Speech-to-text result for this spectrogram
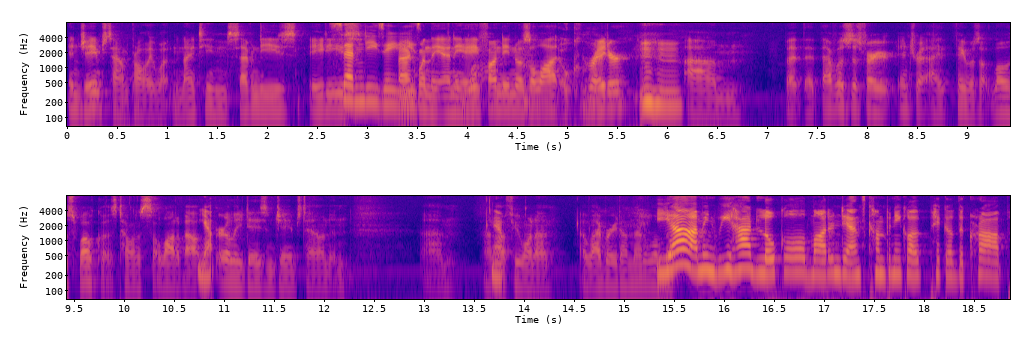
In Jamestown, probably what in the 1970s, 80s, 70s, 80s, back when the NEA funding was a lot No greater. Mm-hmm. Um, but that, that was just very interesting. I think it was Lois Welko was telling us a lot about Yep. early days in Jamestown, and um, I don't Yep. know if you want to elaborate on that a little Yeah, I mean, we had local modern dance company called Pick of the Crop,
